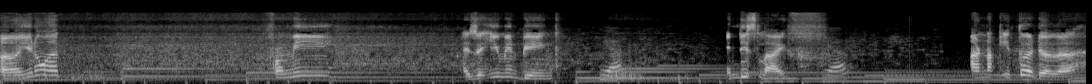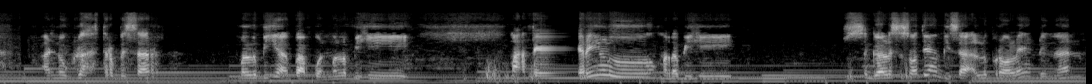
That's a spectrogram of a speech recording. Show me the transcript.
uh, you know what for me as a human being Ya, in this life ya. Anak itu adalah anugerah terbesar melebihi apa pun, melebihi materi lu, melebihi segala sesuatu yang bisa lu peroleh dengan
